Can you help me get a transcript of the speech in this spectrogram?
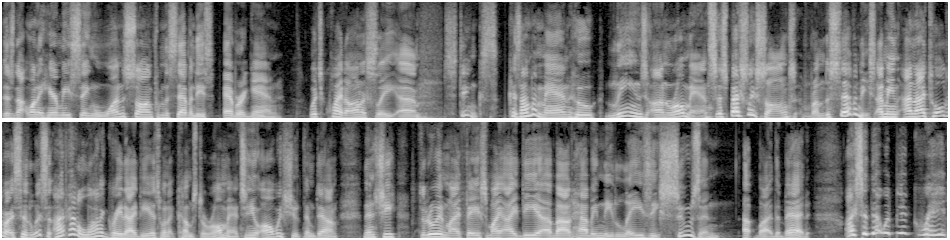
Does not want to hear me sing one song from the 70s ever again. Which, quite honestly, um, stinks. Because I'm a man who leans on romance, especially songs from the 70s. I mean, and I told her, I said, listen, I've had a lot of great ideas when it comes to romance, and you always shoot them down. Then she threw in my face my idea about having the lazy Susan up by the bed. I said that would be a great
